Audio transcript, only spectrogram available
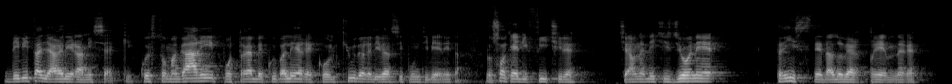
devi tagliare dei rami secchi. Questo magari potrebbe equivalere col chiudere diversi punti vendita. Lo so che è difficile, c'è una decisione triste da dover prendere,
